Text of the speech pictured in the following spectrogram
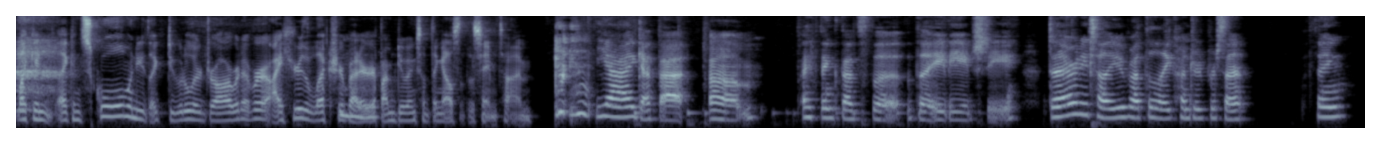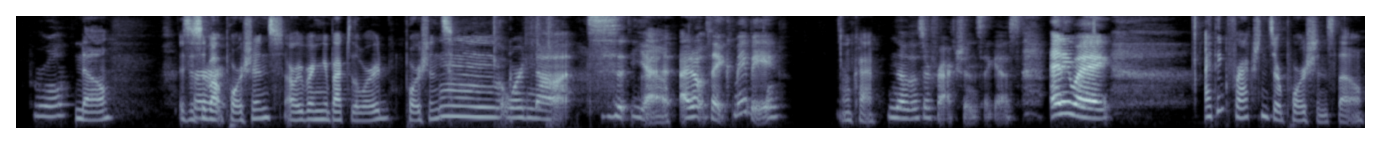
Like in like in school when you like doodle or draw or whatever, I hear the lecture better Mhm. if I'm doing something else at the same time. yeah, I get that. Um, I think that's the the ADHD. Did I already tell you about the like hundred percent thing rule? No, is this For- about portions? Are we bringing it back to the word portions? Mm, we're not yet. I don't think. Maybe. Okay, No, those are fractions, I guess. Anyway, I think fractions are portions though.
